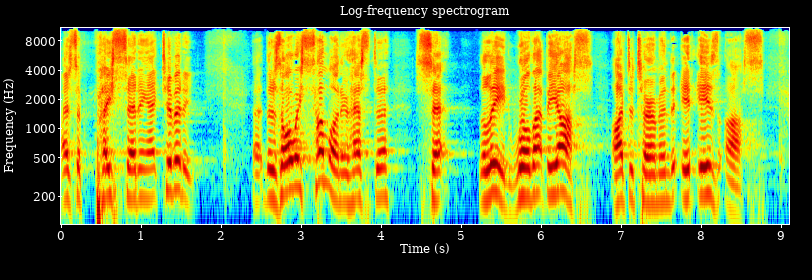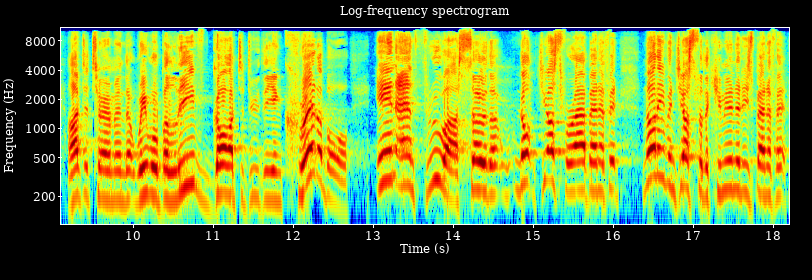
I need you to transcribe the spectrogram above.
as a pace setting activity. Uh, there's always someone who has to set the lead. Will that be us? I've determined it is us. I've determined that we will believe God to do the incredible in and through us so that not just for our benefit, not even just for the community's benefit,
